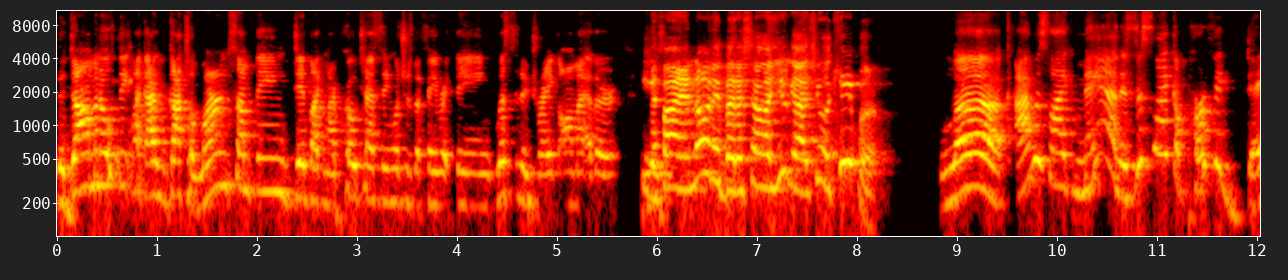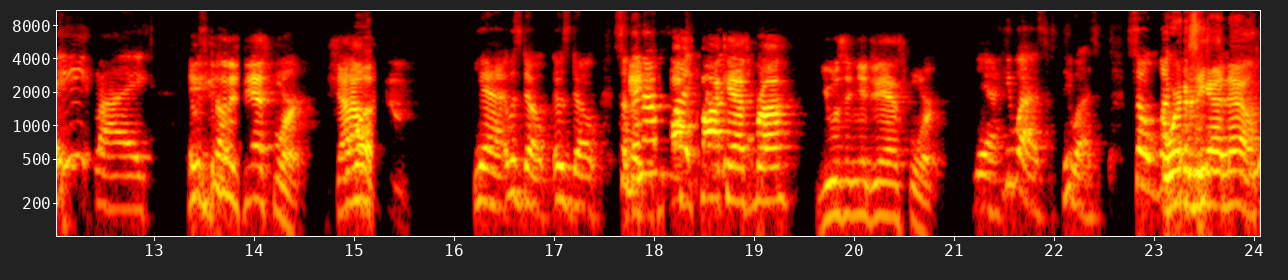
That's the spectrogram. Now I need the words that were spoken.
the domino thing, like I got to learn something, did like my protesting, which was the favorite thing, listen to Drake, all my other If I ain't known it better, sound like you got you a keeper. Look. I was like, man, is this like a perfect date? Like He it was was using dope. his dance sport. Shout What? out. Yeah, it was dope. It was dope. So Hey, then I was off like, the podcast, bruh. Using your JanSport. Yeah, he was. He was. So like, Where is he at now?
